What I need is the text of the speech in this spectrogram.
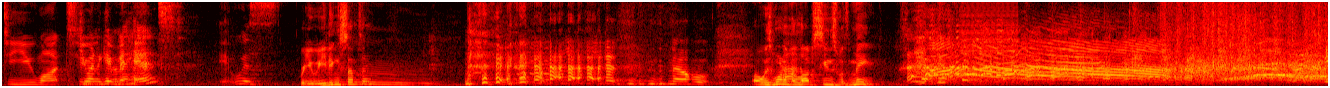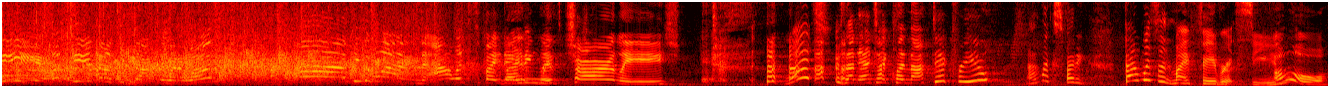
Do you want to? Do you want to give him a hint? It was Were you eating something? no. Oh, it was one of the love scenes with me. Let's see. Let's see if that's exactly what it was. Ah, season one. Alex fighting, Fighting with, Charlie. Is that anticlimactic for you? Alex fighting. That wasn't my favorite scene. Oh.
